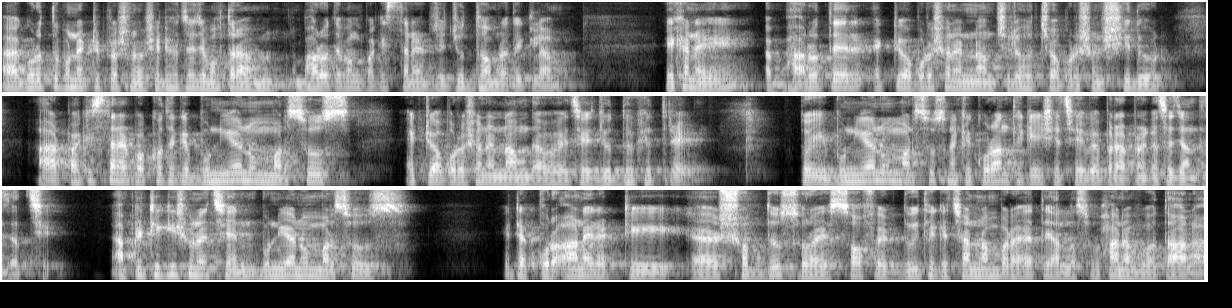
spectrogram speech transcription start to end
গুরুত্বপূর্ণ একটি প্রশ্ন, সেটি হচ্ছে যে, মোহতারাম, ভারত এবং পাকিস্তানের যে যুদ্ধ আমরা দেখলাম, এখানে ভারতের একটি অপারেশনের নাম ছিল হচ্ছে অপারেশন সিঁদুর, আর পাকিস্তানের পক্ষ থেকে বুনিয়ানুম মারসুস একটি অপারেশনের নাম দেওয়া হয়েছে যুদ্ধক্ষেত্রে। তো এই বুনিয়ানুম মারসুস নাকি কোরআন থেকে এসেছে এ ব্যাপারে আপনার কাছে জানতে চাচ্ছি। আপনি ঠিকই শুনেছেন বুনিয়ানুম মারসুস এটা কোরআনের একটি শব্দ, সুরায় সফের দুই থেকে চার নম্বর আয়াতে আল্লাহ সুবহানাহু ওয়া তাআলা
